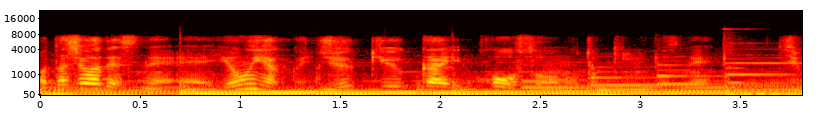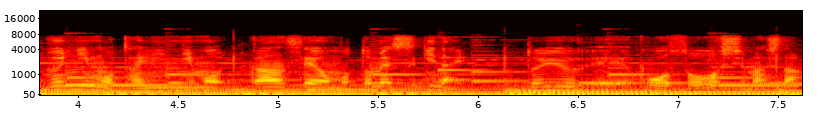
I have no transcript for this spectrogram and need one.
私はですね419回放送の時にですね自分にも他人にも一貫性を求めすぎないという、え放送をしました。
